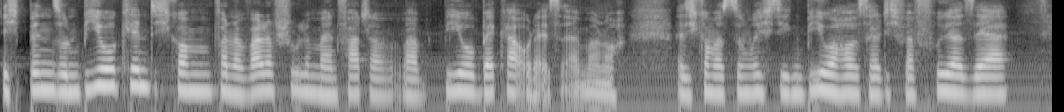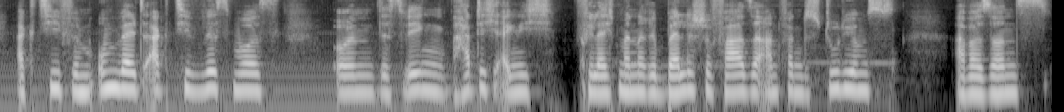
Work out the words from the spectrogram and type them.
Ich bin so ein Bio-Kind. Ich komme von der Waldorfschule. Mein Vater war Biobäcker oder ist er immer noch. Also ich komme aus so einem richtigen Bio-Haushalt. Ich war früher sehr aktiv im Umweltaktivismus und deswegen hatte ich eigentlich vielleicht mal eine rebellische Phase Anfang des Studiums, aber sonst,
